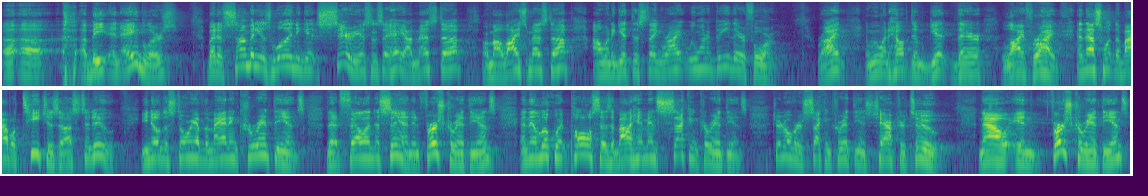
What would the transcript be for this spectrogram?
uh, uh, be enablers. But if somebody is willing to get serious and say, hey, I messed up or my life's messed up, I want to get this thing right, we want to be there for them right? And we want to help them get their life right. And that's what the Bible teaches us to do. You know the story of the man in Corinthians that fell into sin in 1 Corinthians, and then look what Paul says about him in 2 Corinthians. Turn over to 2 Corinthians chapter 2. Now, in 1 Corinthians,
